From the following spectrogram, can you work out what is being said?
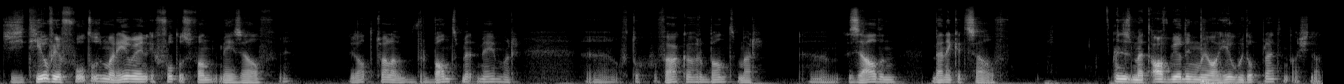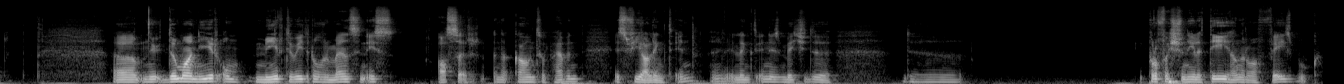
je ziet heel veel foto's, maar heel weinig foto's van mijzelf. Hè. Er is altijd wel een verband met mij, maar, eh, of toch vaak een verband, maar ehm, zelden ben ik het zelf. Dus met afbeelding moet je al heel goed opletten als je dat doet. Ehm, nu, de manier om meer te weten over mensen is, als ze er een account op hebben, is via LinkedIn. hè. LinkedIn is een beetje de, de professionele tegenhanger van Facebook.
